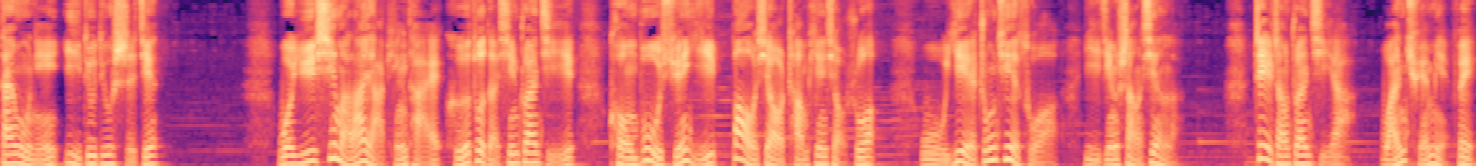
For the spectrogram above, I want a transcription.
耽误您一丢丢时间。我与喜马拉雅平台合作的新专辑《恐怖悬疑爆笑长篇小说午夜中介所》已经上线了。这张专辑呀，完全免费，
